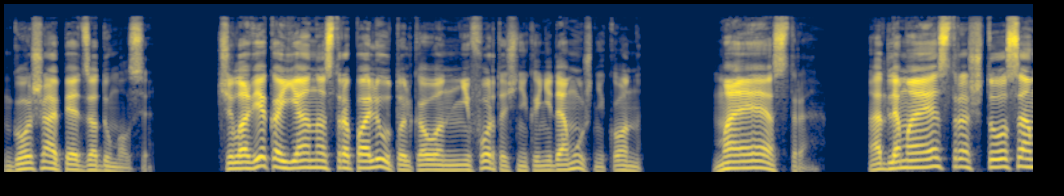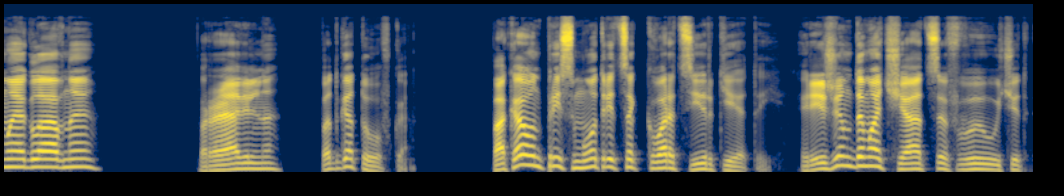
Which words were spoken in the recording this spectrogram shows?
Гоша опять задумался. «Человека я настрополю, только он не форточник и не домушник, он маэстро. А для маэстро что самое главное?» «Правильно, подготовка. Пока он присмотрится к квартирке этой, режим домочадцев выучит,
